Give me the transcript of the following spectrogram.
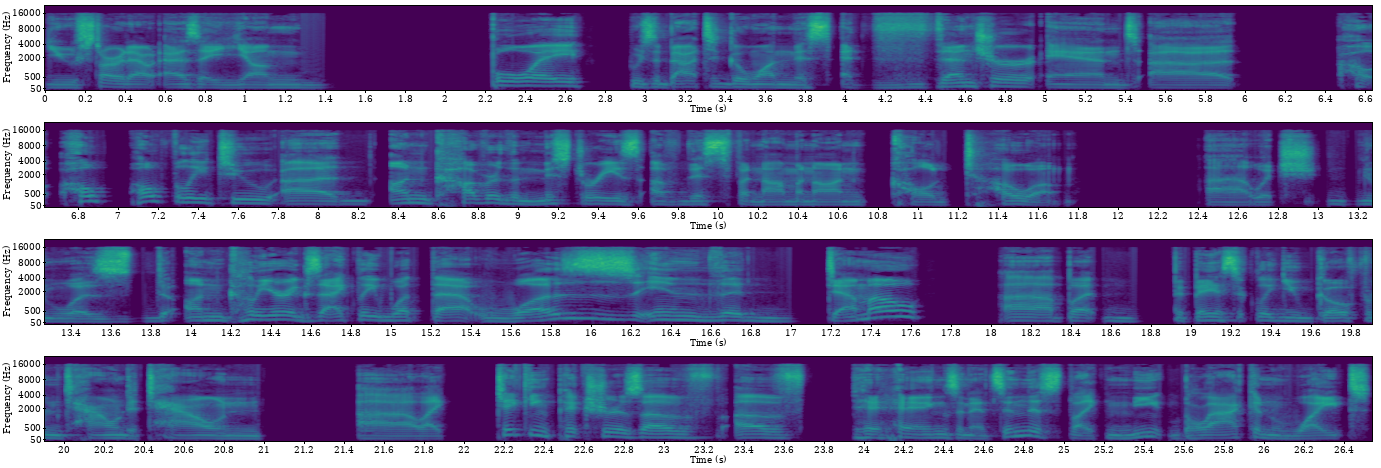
you start out as a young boy who's about to go on this adventure and uh ho- hope hopefully to uh uncover the mysteries of this phenomenon called toem uh which was unclear exactly what that was in the demo uh but basically you go from town to town uh like taking pictures of of things and it's in this like neat black and white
